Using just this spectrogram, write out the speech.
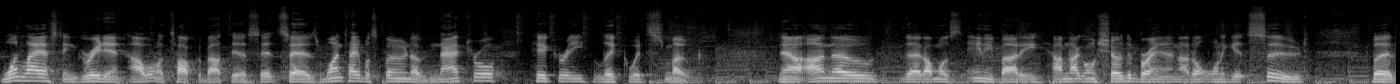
One last ingredient, I want to talk about this. It says one tablespoon of natural hickory liquid smoke. Now I know that almost anybody, I'm not going to show the brand, I don't want to get sued, but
